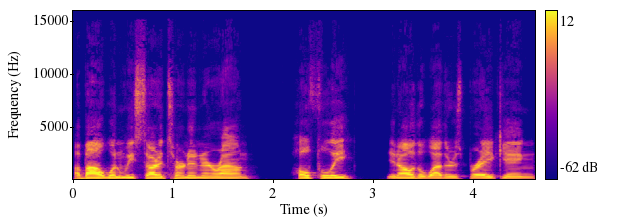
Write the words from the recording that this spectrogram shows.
about when we started turning it around. Hopefully, you know, the weather's breaking.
